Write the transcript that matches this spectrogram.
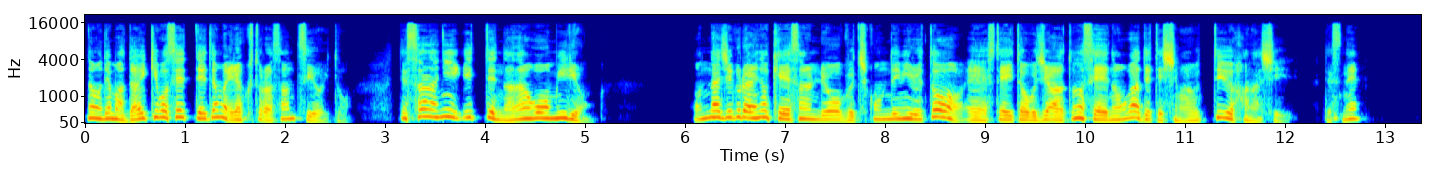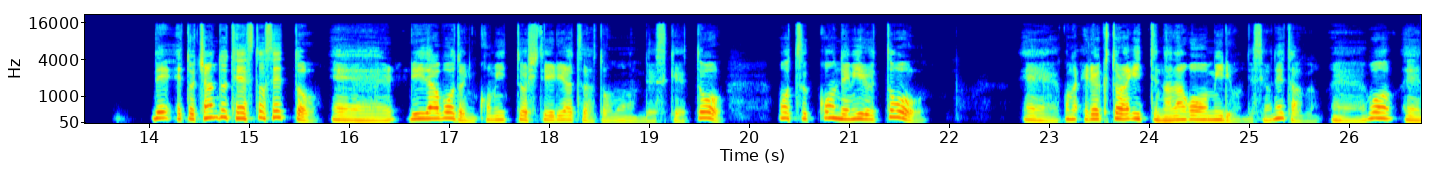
なので、まあ、大規模設定でも ELECTRA さん強いと。で、さらに1.75 million。同じぐらいの計算量をぶち込んでみると、え、 state of the art の性能が出てしまうっていう話ですね。で、えっと、ちゃんとテストセット、えー、リーダーボードにコミットしているやつだと思うんですけど、を突っ込んでみると、えー、この ELECTRA 1.75 million ですよね、多分。えー、を、出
